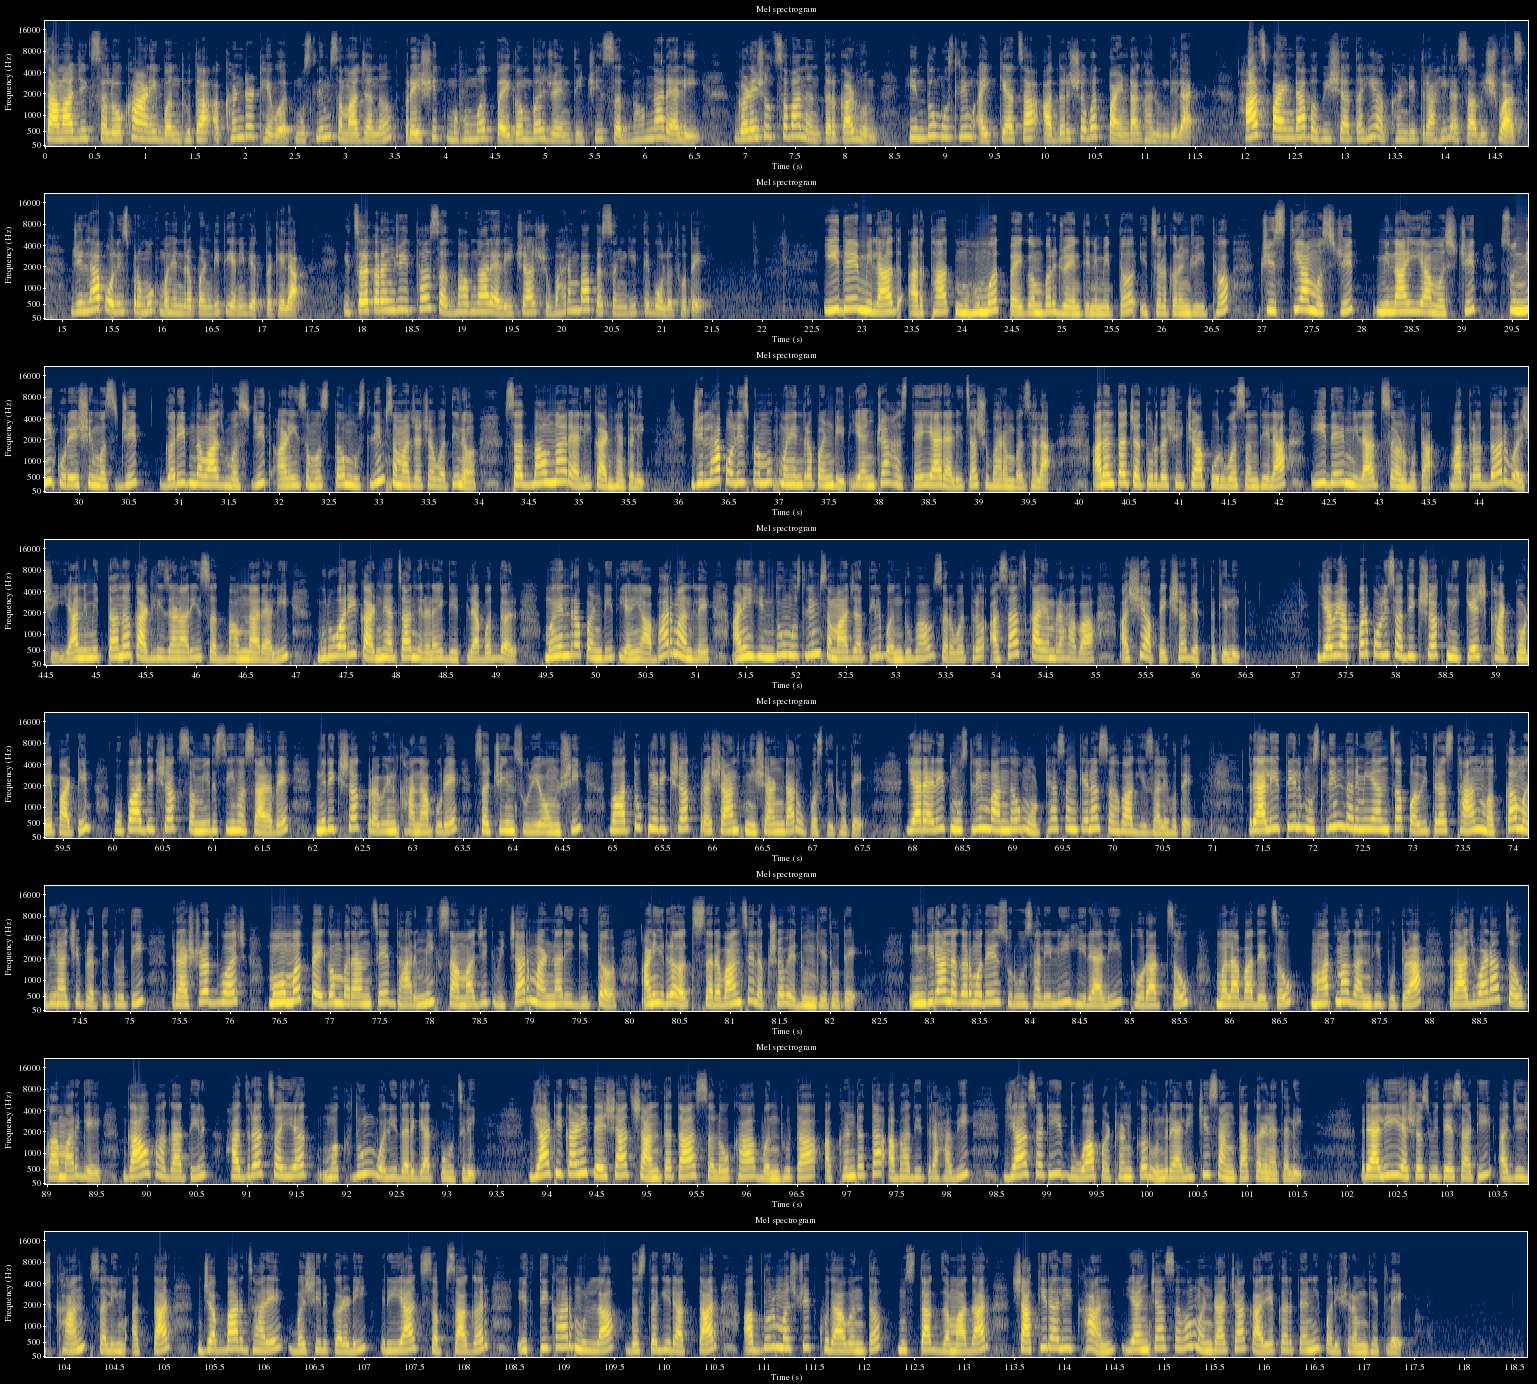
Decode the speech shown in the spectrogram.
सामाजिक सलोखा आणि बंधुता अखंड ठेवत मुस्लिम समाजानं प्रेषित मोहम्मद पैगंबर जयंतीची सद्भावना रॅली गणेशोत्सवानंतर काढून हिंदू मुस्लिम ऐक्याचा आदर्शवत पायंडा घालून दिलाय. हाच पायंडा भविष्यातही अखंडित राहील असा विश्वास जिल्हा पोलीस प्रमुख महेंद्र पंडित यांनी व्यक्त केला. इचलकरंजी इथं सद्भावना रॅलीच्या शुभारंभाप्रसंगी ते बोलत होते. ईद ए मिलाद अर्थात मोहम्मद पैगंबर जयंतीनिमित्त इचलकरंजी इथं चिस्तिया मस्जिद मिनाईया मस्जिद सुन्नी कुरेशी मस्जिद गरीब नवाज मस्जिद आणि समस्त मुस्लिम समाजाच्या वतीनं सद्भावना रॅली काढण्यात आली. जिल्हा पोलीस प्रमुख महेंद्र पंडित यांच्या हस्ते या रॅलीचा शुभारंभ झाला. अनंत चतुर्दशीच्या पूर्वसंध्येला ईद ए मिलाद सण होता. मात्र दरवर्षी या निमित्तानं काढली जाणारी सद्भावना रॅली गुरुवारी काढण्याचा निर्णय घेतल्याबद्दल महेंद्र पंडित यांनी आभार मानले आणि हिंदू मुस्लिम समाजातील बंधुभाव सर्वत्र असाच कायम राहावा अशी अपेक्षा व्यक्त केली. यावेळी अप्पर पोलीस अधीक्षक निकेश खाटमोडे पाटील उपअधीक्षक समीर सिंह साळवे निरीक्षक प्रवीण खानापुरे सचिन सूर्यवंशी वाहतूक निरीक्षक प्रशांत निशांडार उपस्थित होते. या रॅलीत मुस्लिम बांधव मोठ्या संख्येनं सहभागी झाले होते. रॅलीतील मुस्लिम धर्मियांचं पवित्र स्थान मक्का मदिनाची प्रतिकृती राष्ट्रध्वज मोहम्मद पैगंबरांचे धार्मिक सामाजिक विचार मांडणारी गीतं आणि रथ सर्वांचे लक्ष वेधून घेत होते. इंदिरानगरमध्ये सुरू झालेली ही रॅली थोरात चौक मलाबादे चौक महात्मा गांधी पुतळा राजवाडा चौकामार्गे गाव भागातील हजरत सय्यद मखदूम वली दर्ग्यात पोहोचली. या ठिकाणी देशात शांतता सलोखा बंधुता अखंडता अबाधित राहावी यासाठी दुवा पठण करून रॅलीची सांगता करण्यात आली. रॅली यशस्वीतेसाठी अजीज खान सलीम अत्तार जब्बार झारे बशीर करडी रियाज सबसागर इफ्तिखार मुल्ला दस्तगीर अत्तार अब्दुल मस्जिद खुदावंत मुस्ताक जमादार शाकीर अली खान यांच्यासह मंडळाच्या कार्यकर्त्यांनी परिश्रम घेतले.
